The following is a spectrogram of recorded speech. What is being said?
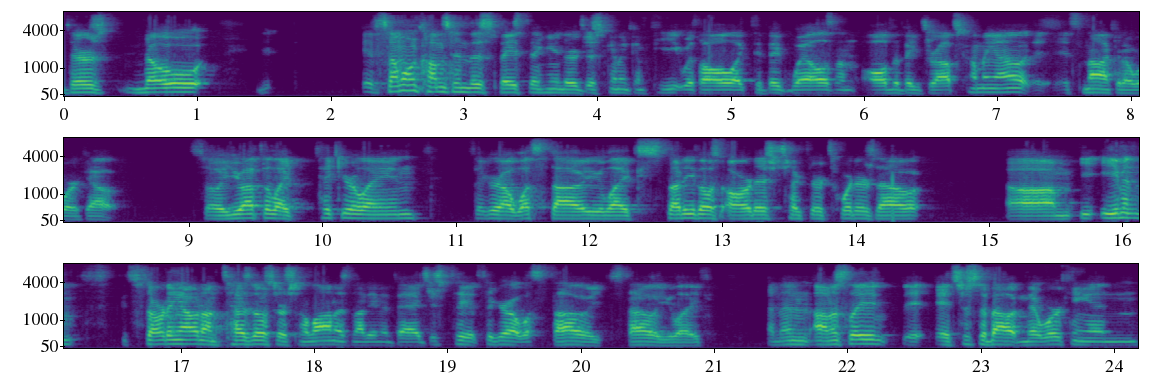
There's no if someone comes into this space thinking they're just going to compete with all like the big whales and all the big drops coming out, it's not going to work out. So you have to like pick your lane, figure out what style you like, study those artists, check their Twitters out. Um, even starting out on Tezos or Solana is not even bad. Just to figure out what style style you like, and then honestly, it, it's just about networking and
